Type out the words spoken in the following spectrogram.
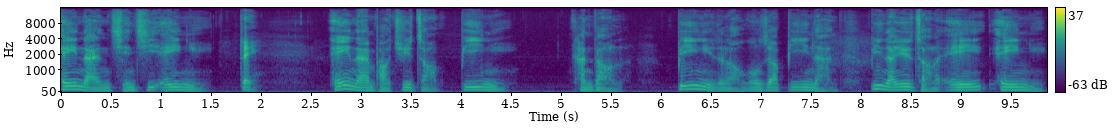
A 男嫌弃 A 女，对，A 男跑去找 B 女，看到了 B 女的老公叫 B 男，B 男又找了 A A 女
